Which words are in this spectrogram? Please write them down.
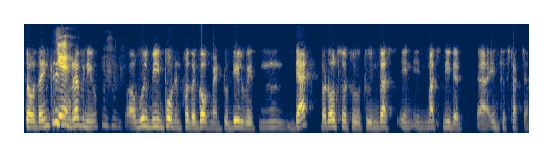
So the increase yeah. in revenue mm-hmm. uh, will be important for the government to deal with debt, but also to, to invest in, in much needed uh, infrastructure.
